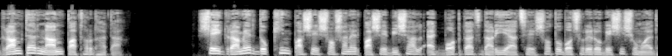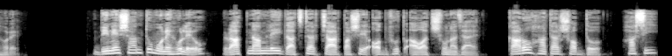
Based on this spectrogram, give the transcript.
গ্রামটার নাম পাথরঘাটা। সেই গ্রামের দক্ষিণ পাশে শ্মশানের পাশে বিশাল এক বটগাছ দাঁড়িয়ে আছে শত বছরেরও বেশি সময় ধরে। দিনে শান্ত মনে হলেও রাত নামলেই গাছটার চারপাশে অদ্ভুত আওয়াজ শোনা যায়। কারও হাঁটার শব্দ, হাসি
